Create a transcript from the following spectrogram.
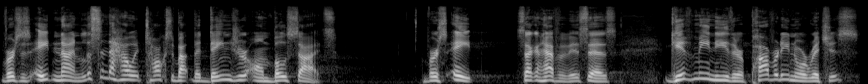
verses 8 and 9. Listen to how it talks about the danger on both sides. Verse 8, second half of it, it says, Give me neither poverty nor riches.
